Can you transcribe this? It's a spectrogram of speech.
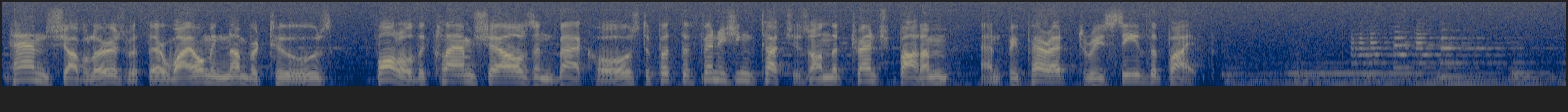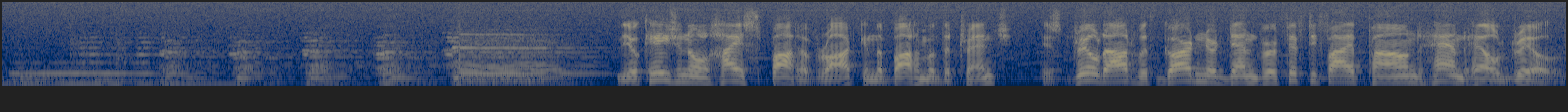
Hand shovelers with their Wyoming number twos Follow the clamshells and backhoes to put the finishing touches on the trench bottom and prepare it to receive the pipe. The occasional high spot of rock in the bottom of the trench is drilled out with Gardner Denver 55-pound handheld drills.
